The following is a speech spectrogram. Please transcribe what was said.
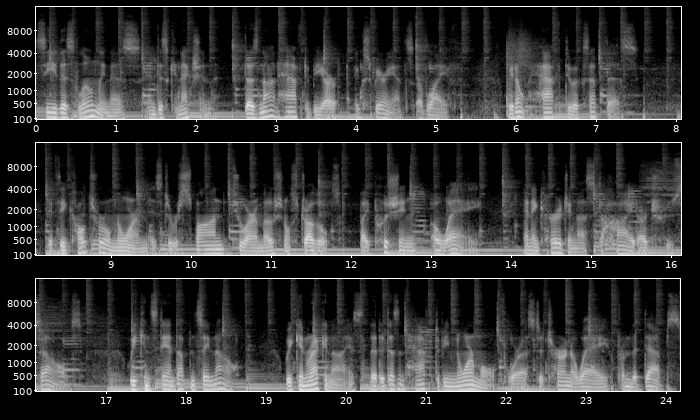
See, this loneliness and disconnection does not have to be our experience of life. We don't have to accept this. If the cultural norm is to respond to our emotional struggles by pushing away and encouraging us to hide our true selves, we can stand up and say no. We can recognize that it doesn't have to be normal for us to turn away from the depths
